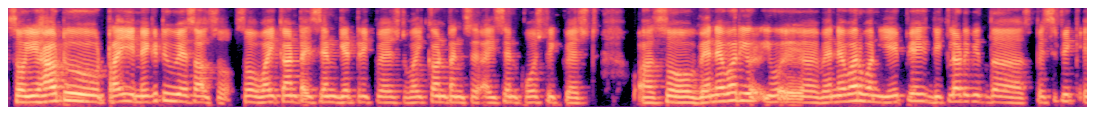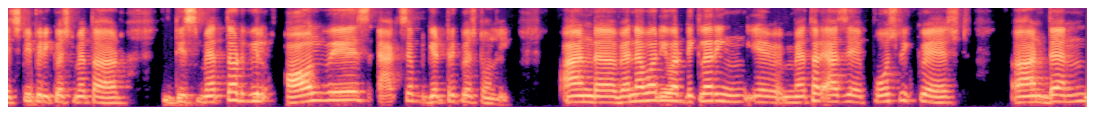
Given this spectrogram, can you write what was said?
So you have to try negative ways also. So why can't i send get request? Why can't i send post request? Uh, so whenever you, you uh, whenever one api declared with the specific http request method this method will always accept get request only. And uh, whenever you are declaring a method as a post request and then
